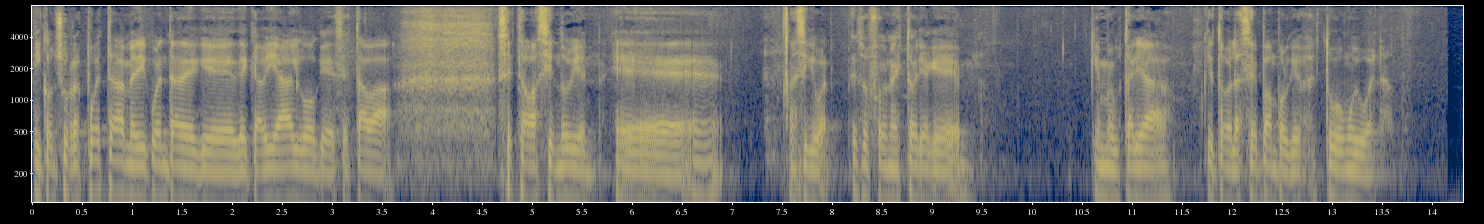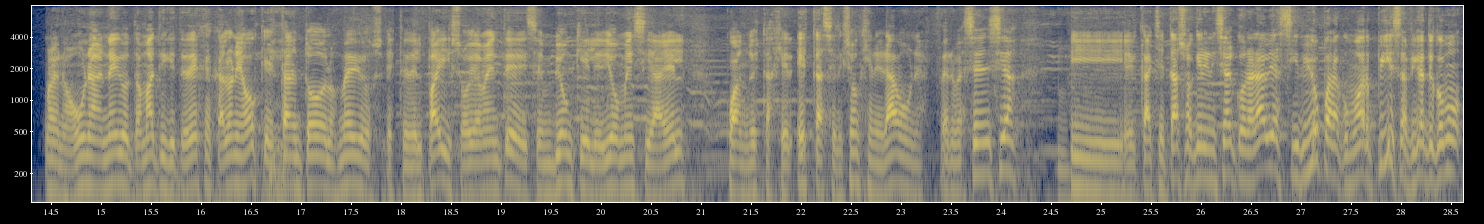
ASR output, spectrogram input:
y con su respuesta me di cuenta de que, de que había algo que se estaba, se estaba haciendo bien. Eh, así que bueno, eso fue una historia que, que me gustaría que todos la sepan porque estuvo muy buena. Bueno, una anécdota, Mati, que te deja Scaloni a vos, que está en todos los medios este, del país, obviamente, ese envión que le dio Messi a él cuando esta, esta selección generaba una efervescencia y el cachetazo aquel inicial con Arabia sirvió para acomodar piezas. Fíjate cómo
